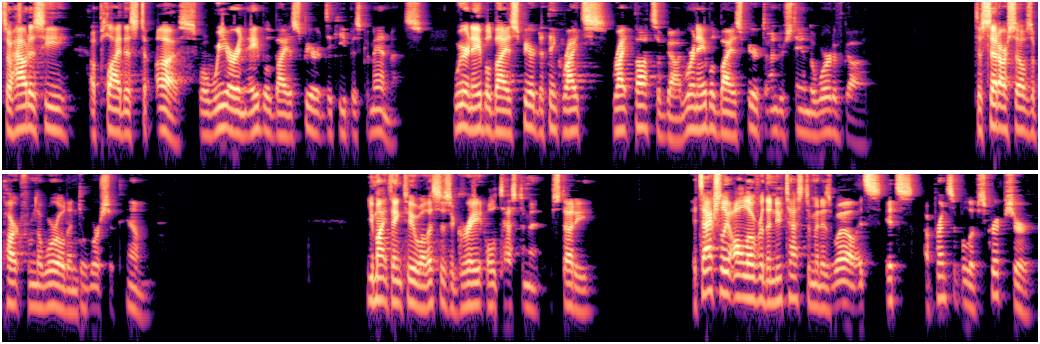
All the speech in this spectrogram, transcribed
So, how does He apply this to us? Well, we are enabled by His Spirit to keep His commandments. We're enabled by His Spirit to think rights, right thoughts of God. We're enabled by His Spirit to understand the Word of God, to set ourselves apart from the world and to worship Him. You might think, too, well, this is a great Old Testament study. It's actually all over the New Testament as well. It's, it's a principle of Scripture.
